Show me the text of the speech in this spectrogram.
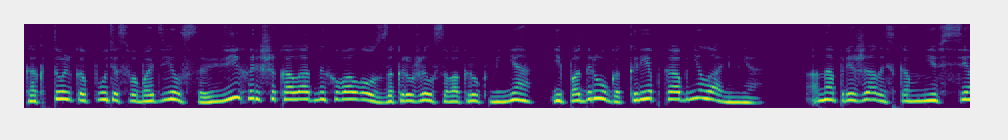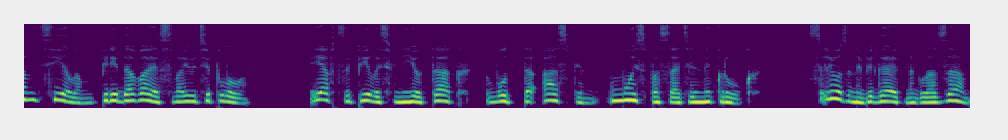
Как только путь освободился, вихрь шоколадных волос закружился вокруг меня, и подруга крепко обняла меня. Она прижалась ко мне всем телом, передавая свое тепло. Я вцепилась в нее так, будто Аспин — мой спасательный круг. Слезы набегают на глаза,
